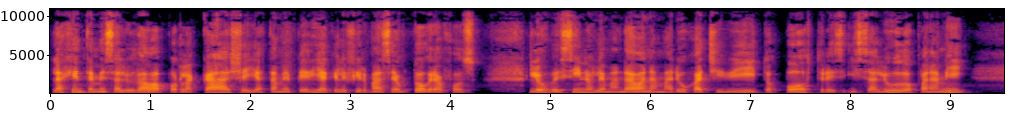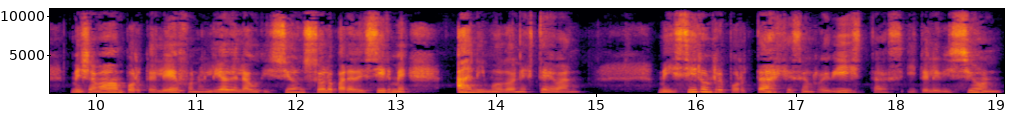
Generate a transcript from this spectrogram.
La gente me saludaba por la calle y hasta me pedía que le firmase autógrafos. Los vecinos le mandaban a Maruja chivitos, postres y saludos para mí. Me llamaban por teléfono el día de la audición solo para decirme ánimo, don Esteban. Me hicieron reportajes en revistas y televisión.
